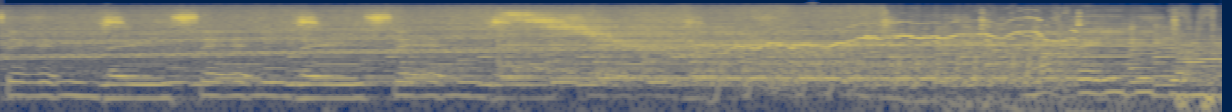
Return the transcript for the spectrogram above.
places, places, places. My baby.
